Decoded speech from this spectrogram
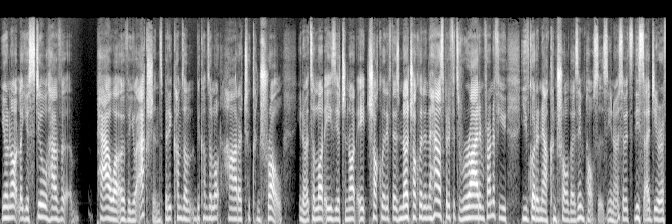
You're not like you still have uh, power over your actions, but it comes a, becomes a lot harder to control. You know, it's a lot easier to not eat chocolate if there's no chocolate in the house, but if it's right in front of you, you've got to now control those impulses. You know, so it's this idea of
